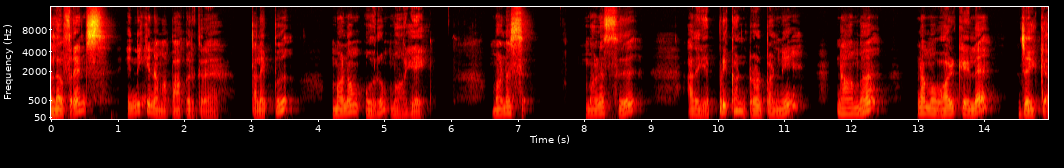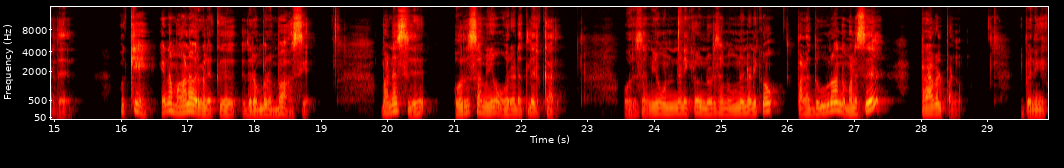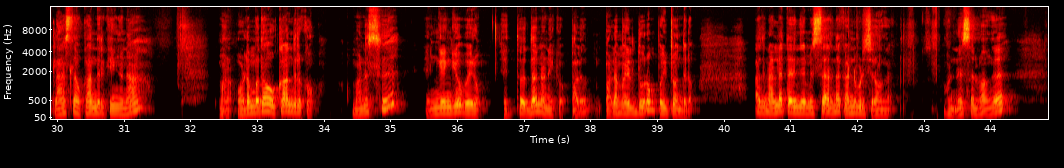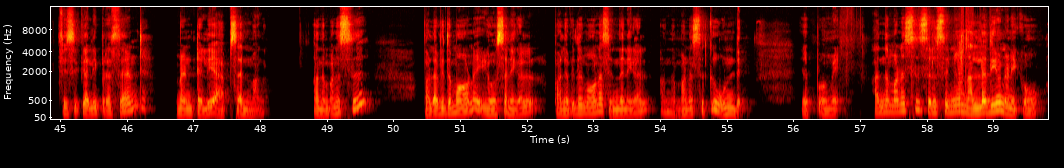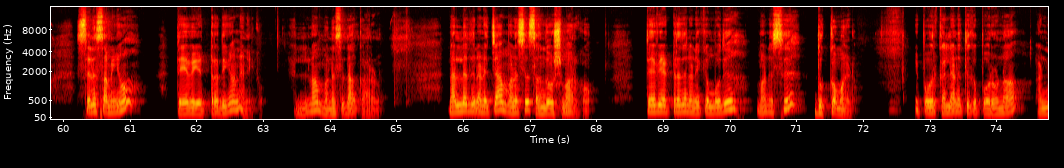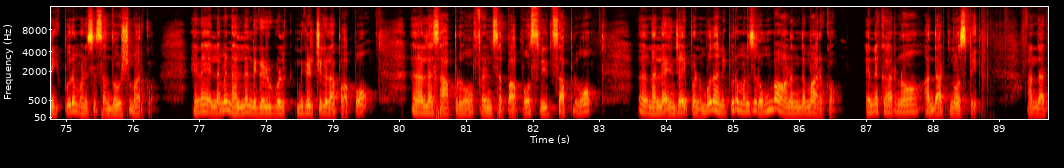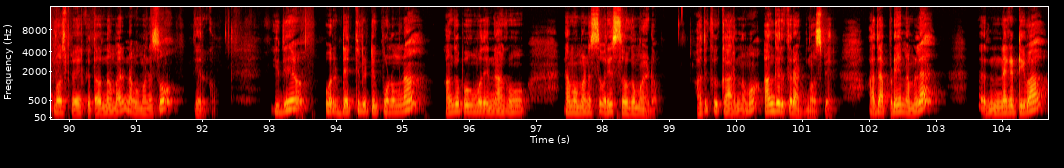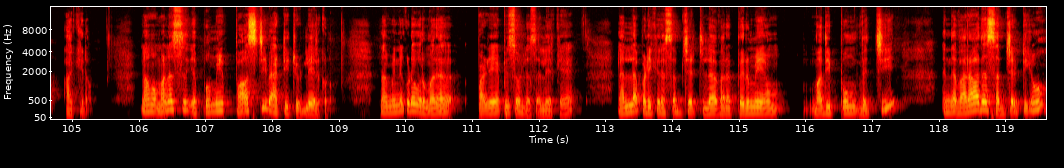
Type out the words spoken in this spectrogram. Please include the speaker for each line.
Speaker 1: Hello friends இன்றைக்கி நம்ம பார்க்க இருக்கிற தலைப்பு மனம் ஒரு மாயை. மனசு. மனசு அதை எப்படி கண்ட்ரோல் பண்ணி நாம் நம்ம வாழ்க்கையில் ஜெயிக்கிறது? ஓகே ஏன்னா மாணவர்களுக்கு இது ரொம்ப ரொம்ப அவசியம். மனசு ஒரு சமயம் ஒரு இடத்துல இருக்காது. ஒரு சமயம் ஒன்று நினைக்கும் இன்னொரு சமயம் ஒன்று நினைக்கும். பல தூரம் அந்த மனசு ட்ராவல் பண்ணும். இப்போ நீங்கள் கிளாஸில் உட்காந்துருக்கீங்கன்னா ம உடம்பு தான் உட்காந்துருக்கும் மனசு எங்கெங்கேயோ போயிடும் எது தான் நினைக்கும். பல பல மைல் தூரம் போயிட்டு வந்துடும். அது நல்லா தெரிஞ்ச மிஸ்ஸாக இருந்தால் கண்டுபிடிச்சிருவாங்க. ஒன்று சொல்லுவாங்க ஃபிசிக்கலி ப்ரெசண்ட் மென்டலி ஆப்சன்ட்வாங்க அந்த மனசு பலவிதமான யோசனைகள் பலவிதமான சிந்தனைகள் அந்த மனசுக்கு உண்டு. எப்போவுமே. அந்த மனசு சில சமயம் நல்லதையும் நினைக்கும். சில சமயம் தேவையற்றதையும் நினைக்கும். எல்லாம் மனசு தான் காரணம். நல்லது நினச்சா மனசு சந்தோஷமாக இருக்கும். தேவையற்றதை நினைக்கும் போது மனசு துக்கமாயிடும். இப்போ ஒரு கல்யாணத்துக்கு போகிறோன்னா அன்றைக்கி பூரா மனசு சந்தோஷமாக இருக்கும். ஏன்னா எல்லாமே நல்ல நிகழ்வுகள் நிகழ்ச்சிகளாக பார்ப்போம். நல்லா சாப்பிடுவோம் ஃப்ரெண்ட்ஸை பார்ப்போம் ஸ்வீட் சாப்பிடுவோம். நல்லா என்ஜாய் பண்ணும்போது அன்றைக்கி பூரா மனசு ரொம்ப ஆனந்தமாக இருக்கும். என்ன காரணம்? அந்த அட்மாஸ்பியர் அந்த அட்மாஸ்பியருக்கு தகுந்த மாதிரி நம்ம மனசும் இருக்கும். இதே ஒரு டெத் வீட்டுக்கு போனோம்னா அங்கே போகும்போது என்னாகும்? நம்ம மனசு ஒரே சோகமாகிடும் அதுக்கு காரணமும் அங்கே இருக்கிற அட்மாஸ்பியர் அது அப்படியே நம்மளை நெகட்டிவாக ஆக்கிடும். நம்ம மனசு எப்போவுமே பாசிட்டிவ் ஆட்டிடியூட்லேயே இருக்கணும். நான் முன்ன கூட ஒரு முறை பழைய எபிசோடில் சொல்லியிருக்கேன். நல்லா படிக்கிற சப்ஜெக்டில் வர பெருமையும் மதிப்பும் வச்சு இந்த வராத சப்ஜெக்டையும்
